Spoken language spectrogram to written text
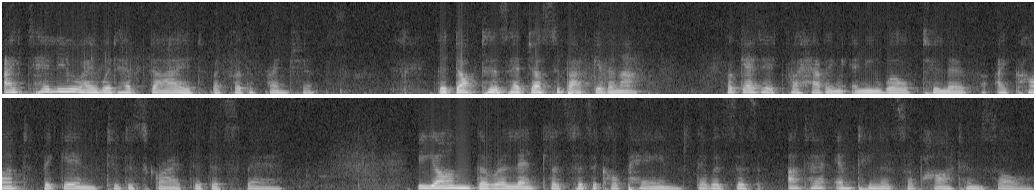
I tell you I would have died but for the friendships. The doctors had just about given up. Forget it for having any will to live. I can't begin to describe the despair. Beyond the relentless physical pain, there was this utter emptiness of heart and soul.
